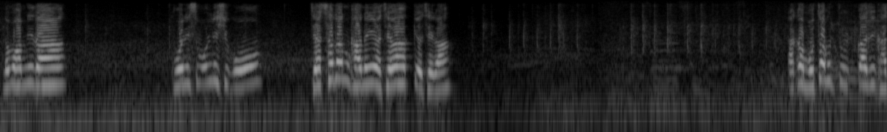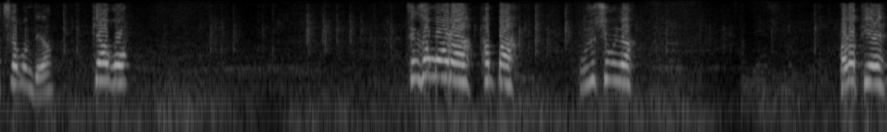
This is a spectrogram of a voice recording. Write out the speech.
넘어갑니다. 구원 있으면 올리시고. 제가 차단 가능해요. 제가 할게요, 제가. 아까 못 잡은 쪽까지 같이 잡으면 돼요. 피하고. 생선 먹어라, 판빠. 우주치 물약. 바다 피해.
